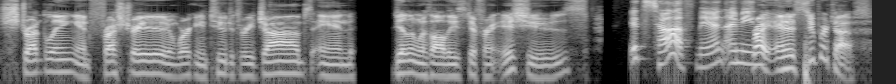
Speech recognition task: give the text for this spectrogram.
struggling and frustrated and working two to three jobs and dealing with all these different issues. It's tough, man. I mean, right. And it's super tough.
